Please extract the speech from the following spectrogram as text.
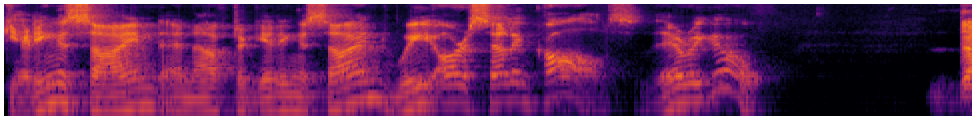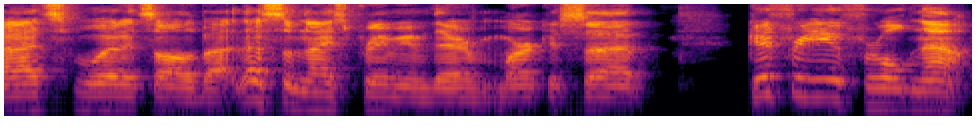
getting assigned, and after getting assigned, we are selling calls. There we go. That's what it's all about. That's some nice premium there, Marcus. Uh, good for you for holding out.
